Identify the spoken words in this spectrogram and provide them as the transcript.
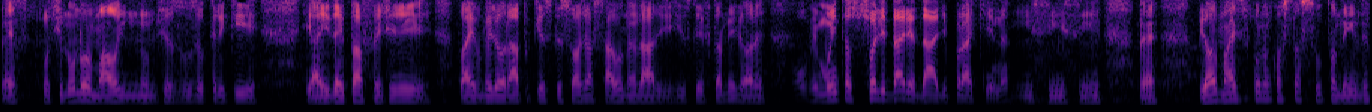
né, continuou normal em nome de Jesus. Eu creio que e aí daí para frente ele vai melhorar porque os pessoal já saiu né, da área de risco e fica melhor. Né? Houve muita solidariedade por aqui, né? Sim, sim, sim. Né? Pior mais ficou na Costa Sul também, né?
